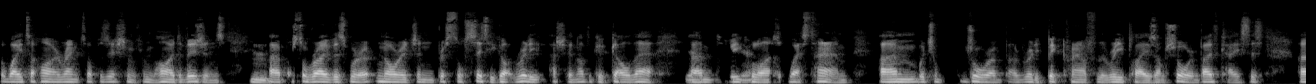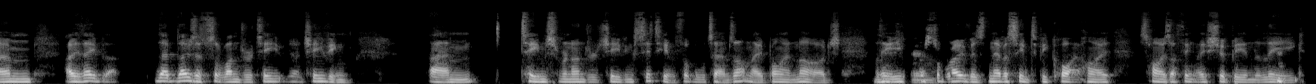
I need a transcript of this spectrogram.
away to higher ranked opposition from higher divisions. Mm. Uh, Bristol Rovers were at Norwich and Bristol City got really actually another good goal there yeah. um, to equalise yeah. at West Ham, um, which will draw a, a, really big crowd for the replays, I'm sure, in both cases. Um, they, they, those are sort of underachieving um, teams from an underachieving city in football terms, aren't they? By and large, I think yeah. Bristol Rovers never seem to be quite high as high as I think they should be in the league,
